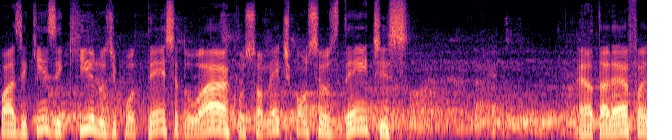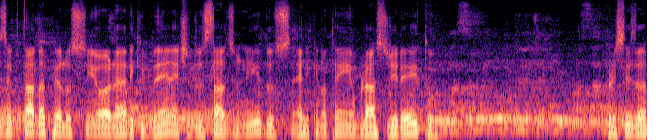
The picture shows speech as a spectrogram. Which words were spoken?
quase 15 quilos de potência do arco somente com seus dentes. É a tarefa executada pelo senhor Eric Bennett dos Estados Unidos, ele que não tem o braço direito, precisa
